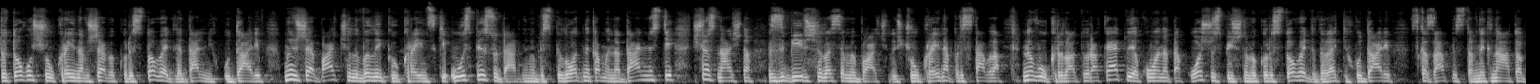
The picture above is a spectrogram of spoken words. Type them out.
до того, що Україна вже використовує для дальніх ударів. Ми вже бачили великий український успіх з ударними безпілотниками на дальності, що значно збільшилося. Ми бачили, що Україна представила нову крилату ракету, яку вона також успішно використовує для далеких ударів. Сказав представник НАТО.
